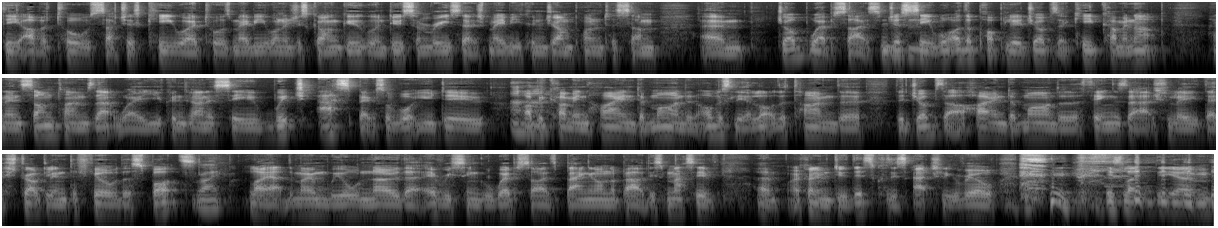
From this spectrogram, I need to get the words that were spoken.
the other tools such as keyword tools maybe you want to just go on google and do some research maybe you can jump onto some um, job websites and just see what are the popular jobs that keep coming up and then sometimes that way you can kind of see which aspects of what you do are becoming high in demand. And obviously a lot of the time the the jobs that are high in demand are the things that actually they're struggling to fill the spots. Right. like at the moment we all know that every single website's banging on about this massive um, i can't even do this because it's actually real. It's like the um,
